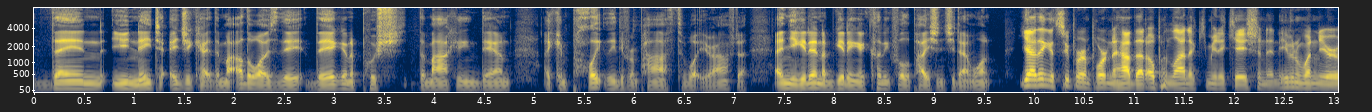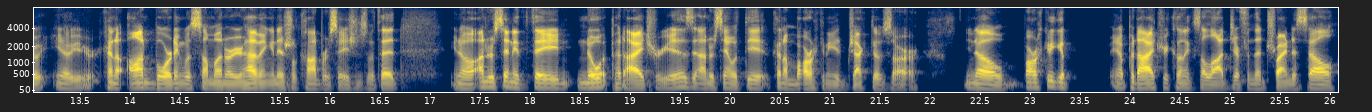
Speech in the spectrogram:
then you need to educate them. Otherwise, they're, they're going to push the marketing down a completely different path to what you're after. And you could end up getting a clinic full of patients you don't want. Yeah, I think it's super important to have that open line of communication. And even when you're, you know, you're kind of onboarding with someone or you're having initial conversations with it, you know, understanding that they know what podiatry is and understand what the kind of marketing objectives are. You know, marketing a you know, podiatry clinics a lot different than trying to sell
